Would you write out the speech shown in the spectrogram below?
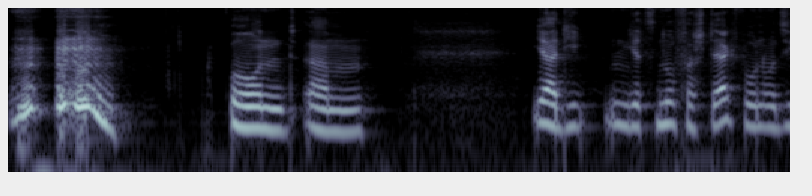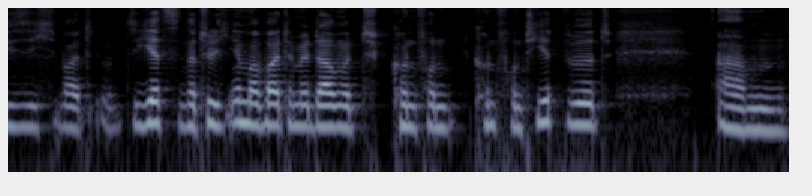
Und ähm, ja, die jetzt nur verstärkt wurden und sie sich weit, sie jetzt natürlich immer weiter mehr damit konfron konfrontiert wird. Ähm,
